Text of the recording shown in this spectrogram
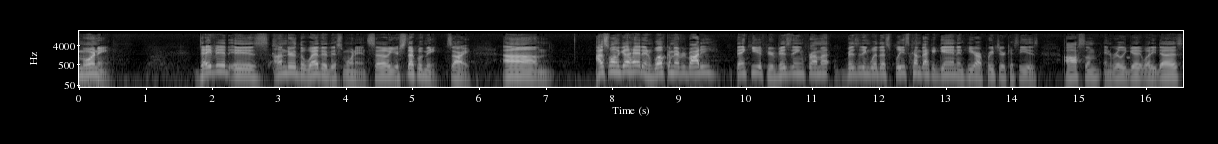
morning. David is under the weather this morning, so you're stuck with me. Sorry. Um, I just want to go ahead and welcome everybody. Thank you. If you're visiting from uh, visiting with us, please come back again and hear our preacher because he is awesome and really good at what he does.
